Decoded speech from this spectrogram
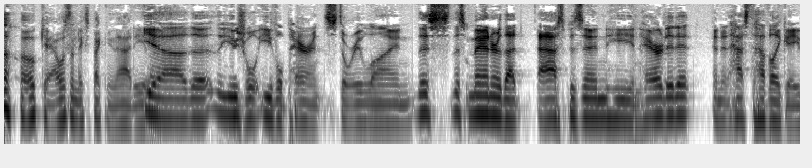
okay, I wasn't expecting that either. Yeah, the the usual evil parent storyline. This this manor that Asp is in, he inherited it, and it has to have like a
